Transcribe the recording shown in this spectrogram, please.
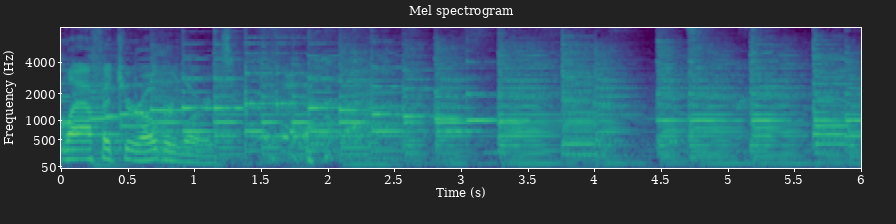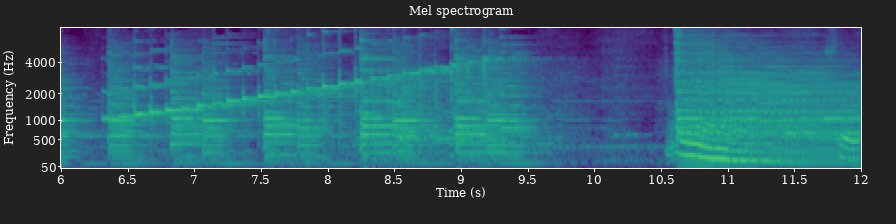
Don't laugh at your overlords. so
